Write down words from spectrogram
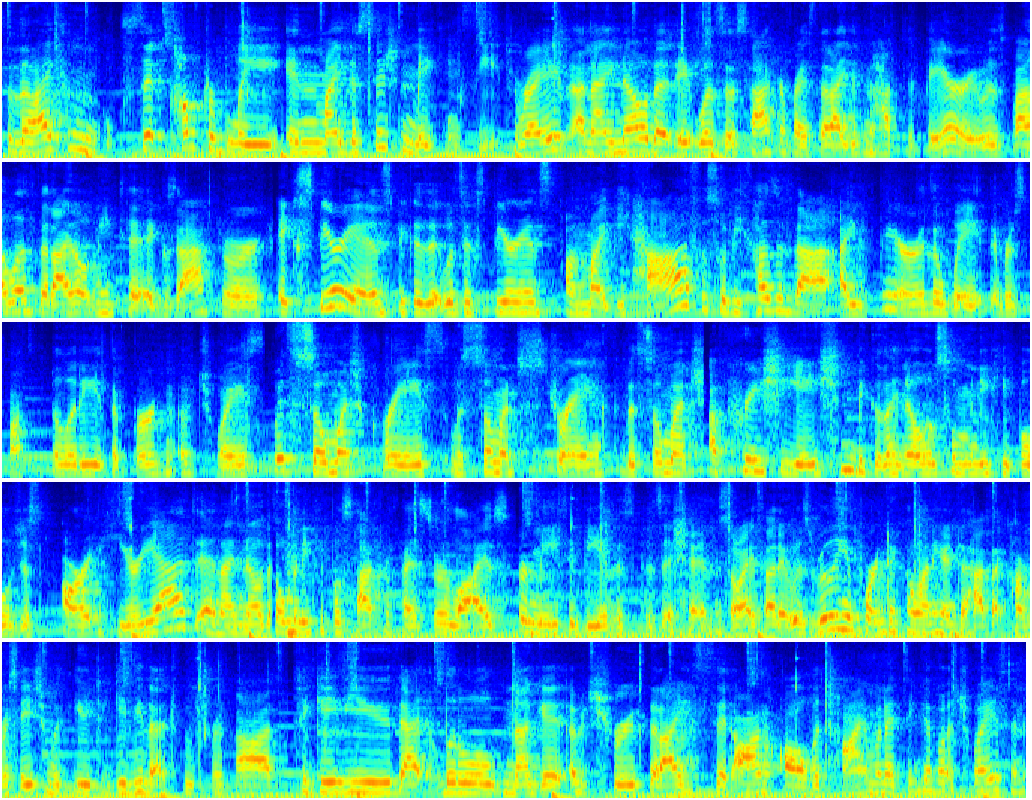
so that I can sit comfortably in my decision making seat, right? And I know that it was a sacrifice that I didn't have to bear. It was violence that I don't need to exact or experience because it was experienced on my behalf. So because of that, I bear the weight, the responsibility, the burden of choice with so much grace, with so much strength, with so much appreciation because I know so many people just aren't here yet. And I know that many people sacrificed their lives for me to be in this position. So I thought it was really important to come on here and to have that conversation with you, to give you that food for thought, to give you that little nugget of truth that I sit on all the time when I think about choice. And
